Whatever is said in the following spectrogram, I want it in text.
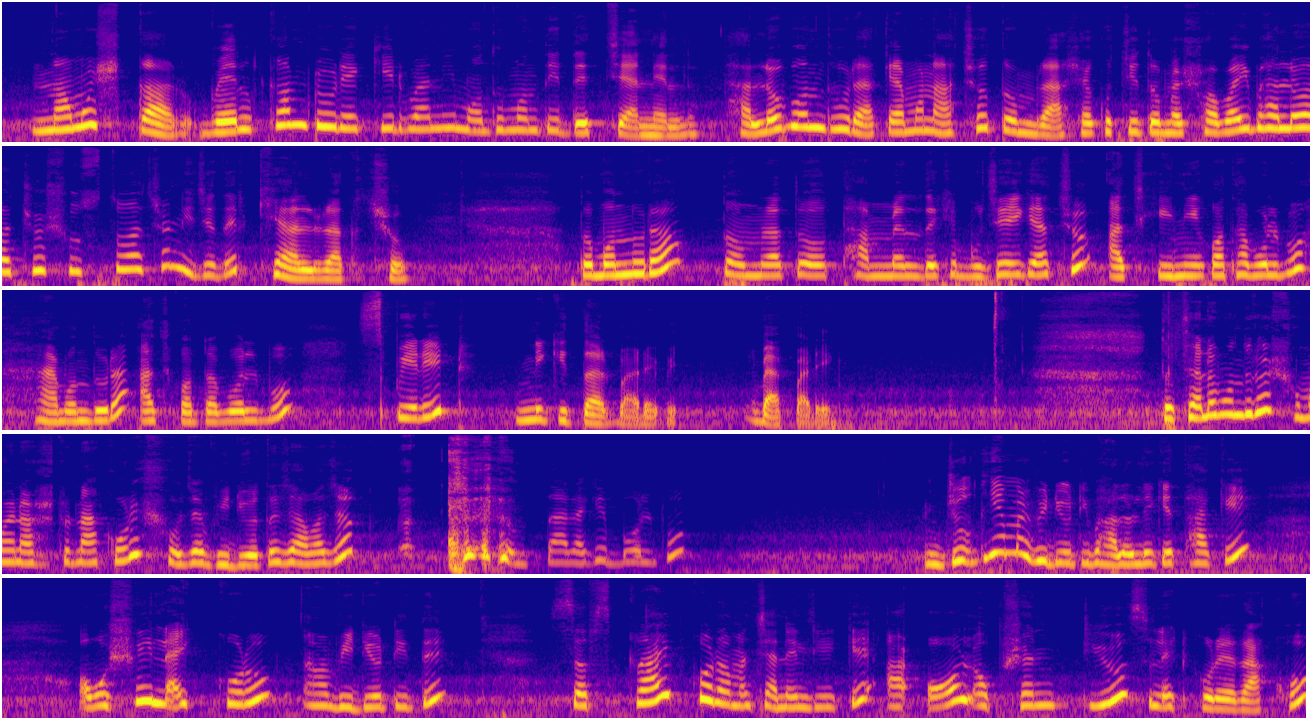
নমস্কার welcome to রেকির বাণী মধুমন্তীদের channel hello বন্ধুরা, কেমন আছো তোমরা? আশা করছি তোমরা সবাই ভালো আছো, সুস্থ আছো, নিজেদের খেয়াল রাখছো। তো বন্ধুরা, তোমরা তো থাম্মেল দেখে বুঝেই গেছো, আজ কী নিয়ে কথা বলব? হ্যাঁ বন্ধুরা, আজ কথা বলব স্পিরিট নিকিতার বারে ব্যাপারে। তো চলো বন্ধুরা, সময় নষ্ট না করে সোজা ভিডিওতে যাওয়া যাক। তার আগে বলব, যদি আমার ভিডিওটি ভালো লেগে থাকে, অবশ্যই লাইক করো আমার ভিডিওটিতে। সাবস্ক্রাইব করো আমার চ্যানেলটিকে আর অল অপশানটিও সিলেক্ট করে রাখো,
